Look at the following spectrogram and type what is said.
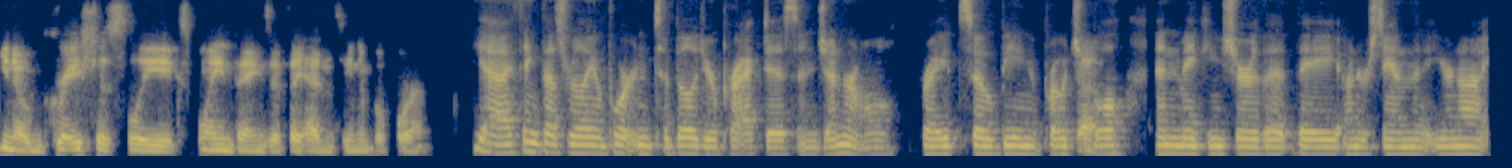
you know, graciously explain things if they hadn't seen it before. Yeah, I think that's really important to build your practice in general, right? So being approachable yeah. and making sure that they understand that you're not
